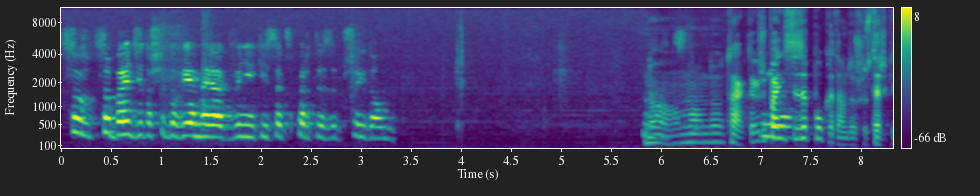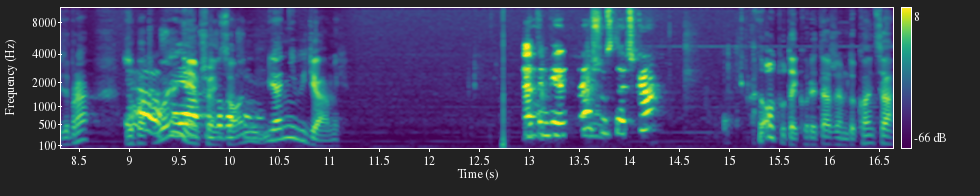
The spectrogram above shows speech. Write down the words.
co, co będzie, to się dowiemy, jak wyniki z ekspertyzy przyjdą. No, no, no tak, także pani sobie zapuka tam do szósteczki, dobra? Zobacz, bo ja nie wiem, czy oni są. Ja nie widziałam ich. na tym piętrze szósteczka? O, tutaj korytarzem do końca,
